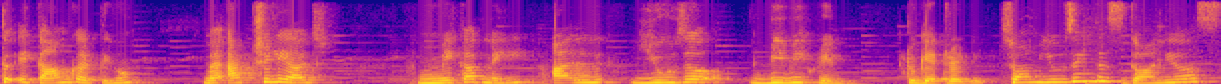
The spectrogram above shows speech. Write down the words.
तो एक काम करती हूँ मैं एक्चुअली आज मेकअप नहीं I use a BB cream to get ready. So I'm using this Garnier's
